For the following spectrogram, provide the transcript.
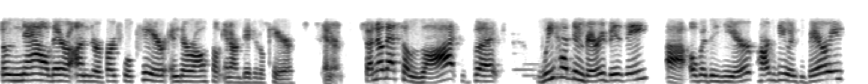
So now they're under virtual care and they're also in our digital care center. So I know that's a lot, but we have been very busy uh, over the year. Parkview is very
